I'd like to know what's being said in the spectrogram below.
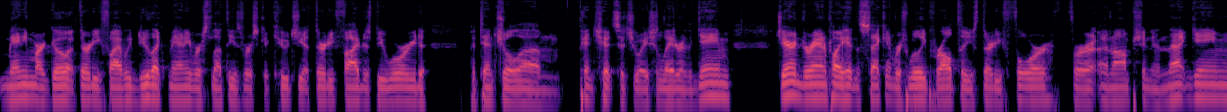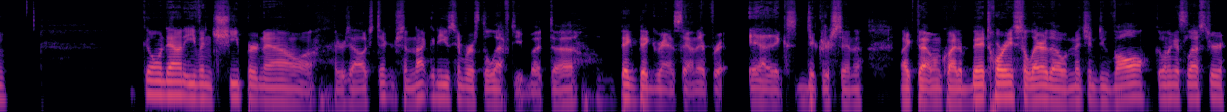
Manny Margot at 35. We do like Manny versus lefties versus Kikuchi at 35. Just be worried potential um, pinch hit situation later in the game. Jarren Duran probably hitting second versus Wily Peralta. He's 34 for an option in that game. Going down even cheaper now. There's Alex Dickerson. Not going to use him versus the lefty, but uh, big, big grand slam there for Alex Dickerson. Like that one quite a bit. Jorge Soler, though, mentioned Duvall going against Lester.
